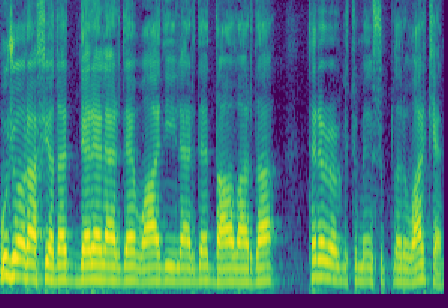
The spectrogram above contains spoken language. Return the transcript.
Bu coğrafyada derelerde, vadilerde, dağlarda terör örgütü mensupları varken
